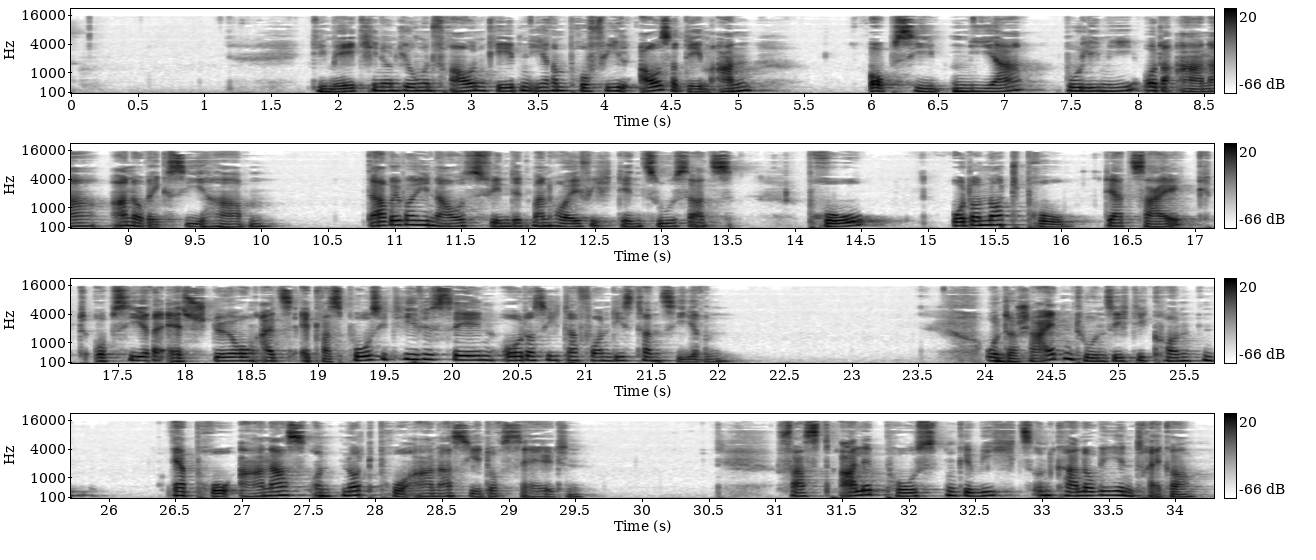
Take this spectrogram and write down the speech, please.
Die Mädchen und jungen Frauen geben ihrem Profil außerdem an, ob sie Mia, Bulimie oder Ana, Anorexie haben. Darüber hinaus findet man häufig den Zusatz Pro oder Not Pro, der zeigt, ob sie ihre Essstörung als etwas Positives sehen oder sich davon distanzieren. Unterscheiden tun sich die Konten der Pro-Anas und Not-Pro-Anas jedoch selten. Fast alle posten Gewichts- und Kalorientrecker,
